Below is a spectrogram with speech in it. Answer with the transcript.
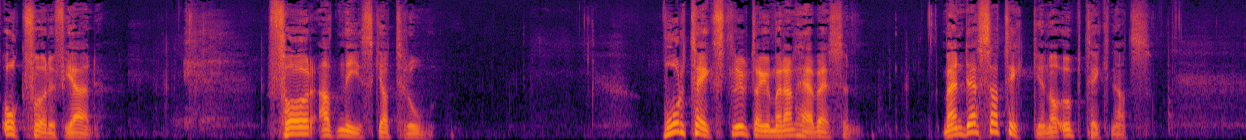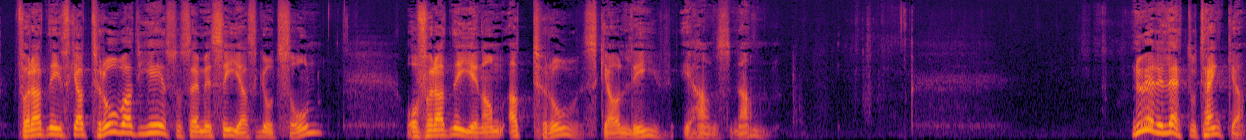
Och för det fjärde, för att ni ska tro. Vår text slutar ju med den här versen. Men dessa tecken har upptecknats för att ni ska tro att Jesus är Messias, Guds son, och för att ni genom att tro ska ha liv i hans namn. Nu är det lätt att tänka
